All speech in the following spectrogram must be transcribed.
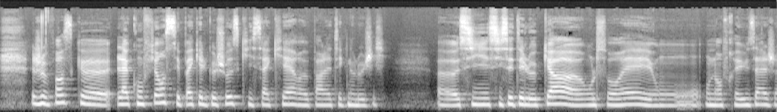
Je pense que la confiance, c'est pas quelque chose qui s'acquiert euh, par la technologie. Euh, si, c'était le cas, euh, on le saurait et on, en ferait usage.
